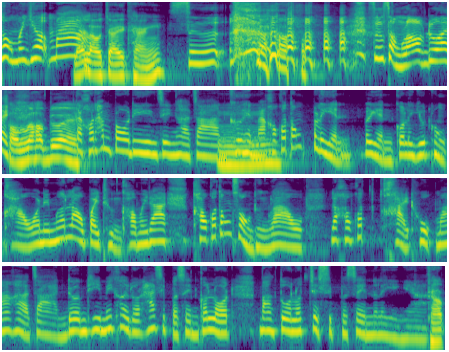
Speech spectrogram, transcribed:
ส่งมาเยอะมาก แล้วเราใจแข็งซื้อ ซื้อสองรอบด้วยสองรอบด้วย แต่เขาทำโปรดีจริงๆค่ะอาจารย์อืมคือเห็นไหมเขาก็ต้องเปลี่ยนเปลี่ยนกลยุทธ์ของเขาอะในเมื่อเราไปถึงเขาไม่ได้ เขาก็ต้องส่งถึงเราแล้วเขาก็ขายถูกมากค่ะอาจารย์ เดิมทีไม่เคยลด 50%ก็ลด บางตัวลด 70%อะไรอย่างเงี้ยครับ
